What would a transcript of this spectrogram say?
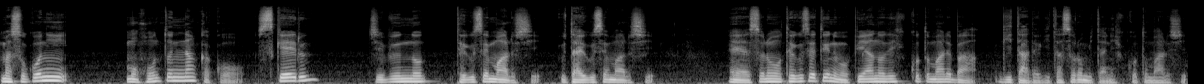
まあそこにもう本当になんかこう、スケール？自分の手癖もあるし、歌い癖もあるし、えーその手癖というのもピアノで弾くこともあれば、ギターでギターソロみたいに弾くこともあるし、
